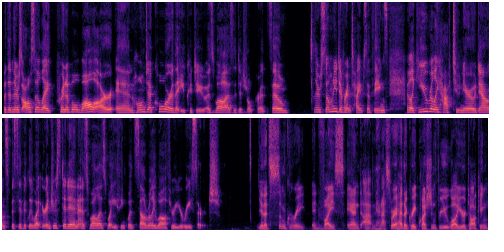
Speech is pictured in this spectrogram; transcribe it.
But then there's also like printable wall art and home decor that you could do as well as a digital print. So there's so many different types of things. I feel like you really have to narrow down specifically what you're interested in, as well as what you think would sell really well through your research. Yeah, that's some great advice. And uh, man, I swear I had a great question for you while you were talking,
